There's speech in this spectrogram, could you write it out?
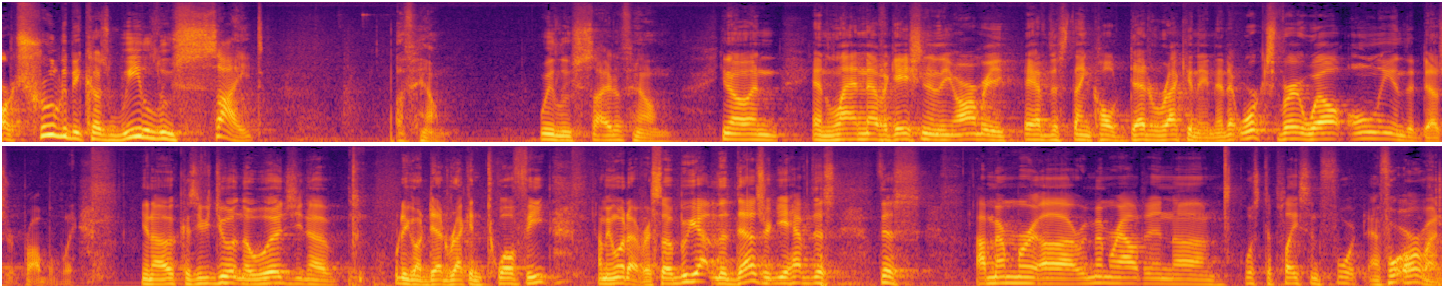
are truly because we lose sight of Him. We lose sight of Him you know, in, in land navigation in the Army, they have this thing called dead reckoning, and it works very well only in the desert, probably. You know, because if you do it in the woods, you know, what are you going to dead reckon 12 feet? I mean, whatever. So, we got in the desert, you have this, this I remember, uh, remember out in, um, what's the place in Fort, uh, Fort Irwin?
